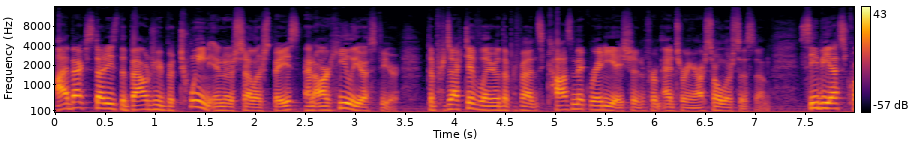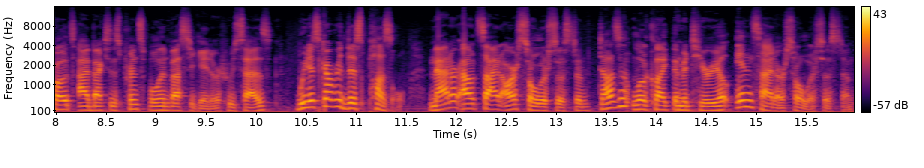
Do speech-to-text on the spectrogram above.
IBEX studies the boundary between interstellar space and our heliosphere, the protective layer that prevents cosmic radiation from entering our solar system. CBS quotes IBEX's principal investigator, who says, We discovered this puzzle. Matter outside our solar system doesn't look like the material inside our solar system.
